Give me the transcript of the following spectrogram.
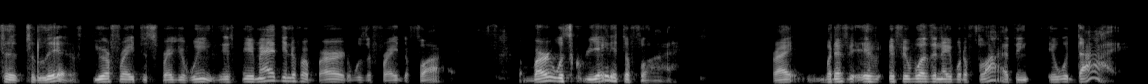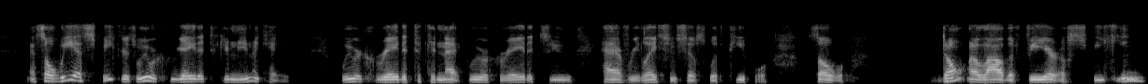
to to live. You're afraid to spread your wings. Imagine if a bird was afraid to fly. A bird was created to fly, right? But if, if, if it wasn't able to fly, I think it would die. And so we as speakers, we were created to communicate. We were created to connect. We were created to have relationships with people. So don't allow the fear of speaking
